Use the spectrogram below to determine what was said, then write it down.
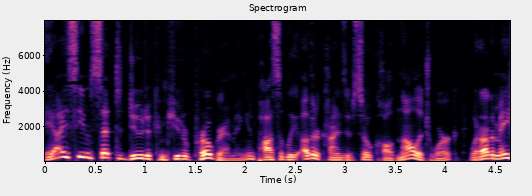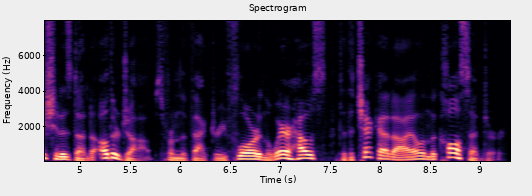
AI seems set to do to computer programming and possibly other kinds of so called knowledge work what automation has done to other jobs, from the factory floor in the warehouse to the checkout aisle in the call center.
